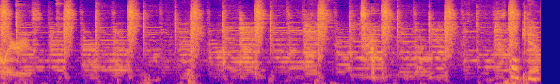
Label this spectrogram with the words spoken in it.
hilarious. Yeah.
